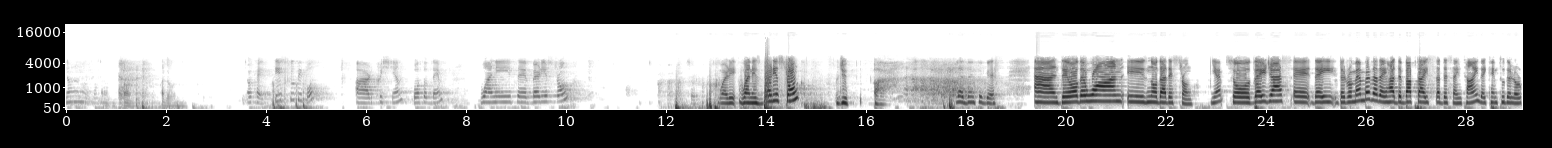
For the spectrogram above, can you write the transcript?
No, no, no. Oh, I don't. Okay, these two people are Christian, both of them. One is uh, very strong. Sorry. One is very strong. Ah. Let them to guess. And the other one is not that strong. Yeah. So they just uh, they they remember that they had the baptized at the same time. They came to the Lord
